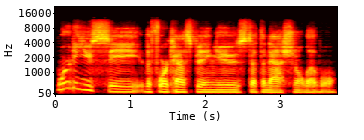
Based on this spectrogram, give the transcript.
where do you see the forecast being used at the national level?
